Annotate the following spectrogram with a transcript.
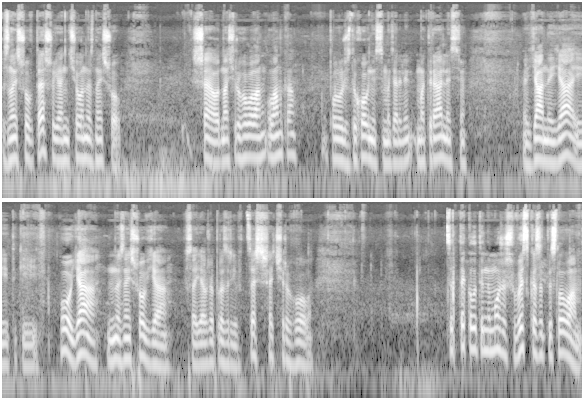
знайшов те, що я нічого не знайшов. Ще одна чергова ланка поруч з духовністю, матеріальністю. Я не я і такий. О, я не знайшов я. Все, я вже прозрів. Це ще чергове. Це те, коли ти не можеш висказати словами.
